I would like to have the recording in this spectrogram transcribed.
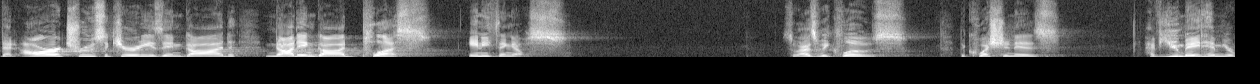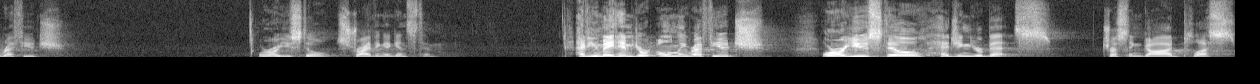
that our true security is in God, not in God plus anything else. So, as we close, the question is Have you made him your refuge? Or are you still striving against him? Have you made him your only refuge? Or are you still hedging your bets, trusting God plus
